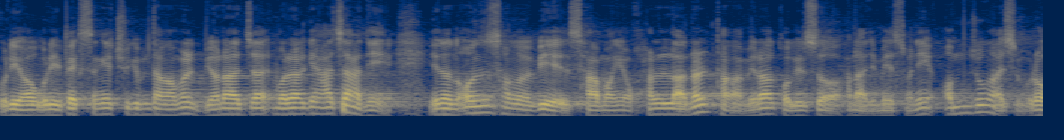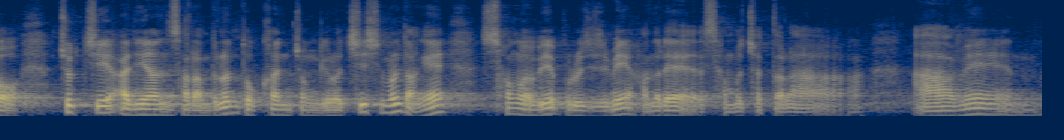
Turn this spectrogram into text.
우리와 우리 백성의 죽임 당함을 면하자 면하게 하자니 이는 온 성읍이 사망의 환란 환난을 당함이라 거기서 하나님의 손이 엄중하심으로 죽지 아니한 사람들은 독한 종교로 치심을 당해 성읍의 부르짖음이 하늘에 사무쳤 더라. 아멘.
